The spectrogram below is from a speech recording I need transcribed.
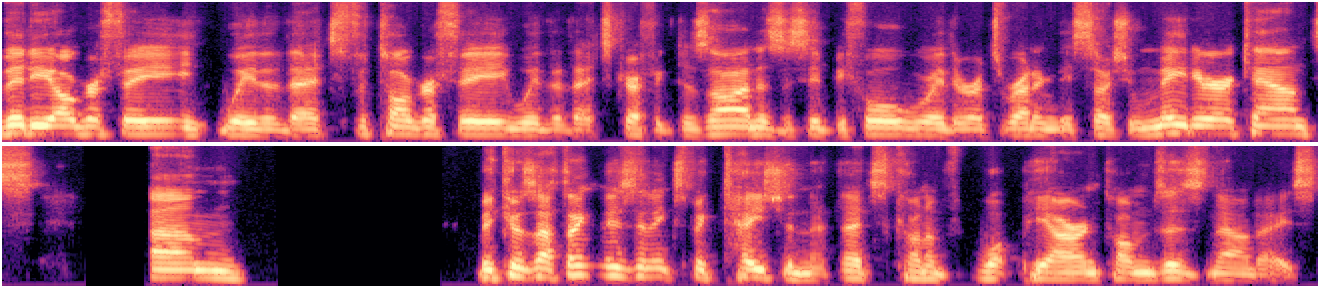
videography, whether that's photography, whether that's graphic design, as I said before, whether it's running their social media accounts. Um, because I think there's an expectation that that's kind of what PR and comms is nowadays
